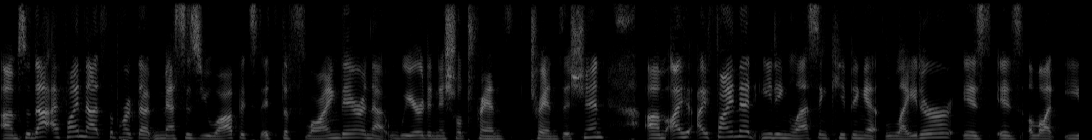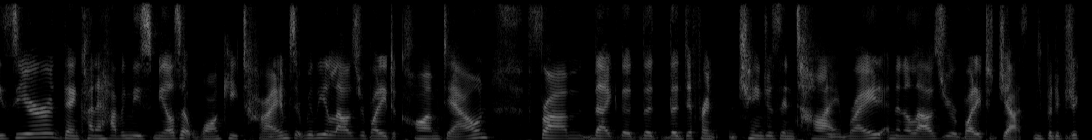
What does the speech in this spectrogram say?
Um, so that I find that's the part that messes you up. It's it's the flying there and that weird initial trans transition. Um, I, I find that eating less and keeping it lighter is is a lot easier than kind of having these meals at wonky times. It really allows your body to calm down from like the the, the different changes in time, right? And then allows your body to adjust. But if you're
